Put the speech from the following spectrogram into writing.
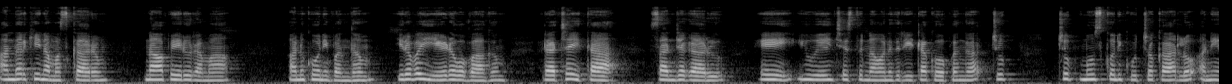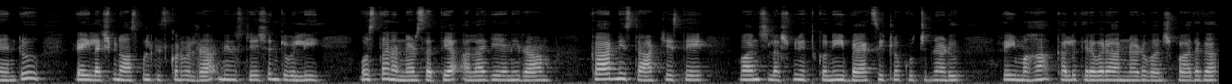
అందరికీ నమస్కారం. నా పేరు రమ. అనుకోని బంధం ఇరవై ఏడవ భాగం. రచయిత సంజ గారు. ఏ యు ఏం చేస్తున్నావు అనేది రీటా కోపంగా చుప్ చుప్ మూసుకొని కూర్చో కార్లో అని అంటూ రే లక్ష్మిని హాస్పిటల్ తీసుకొని వెళ్ళరా. నేను స్టేషన్కి వెళ్ళి వస్తానన్నాడు సత్య. అలాగే అని రామ్. కార్ని స్టార్ట్ చేస్తే వంశ్ లక్ష్మిని ఎత్తుకొని బ్యాక్ సీట్లో కూర్చున్నాడు. రే మహా కళ్ళు తెరవరా అన్నాడు వంశ్ బాధగా.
